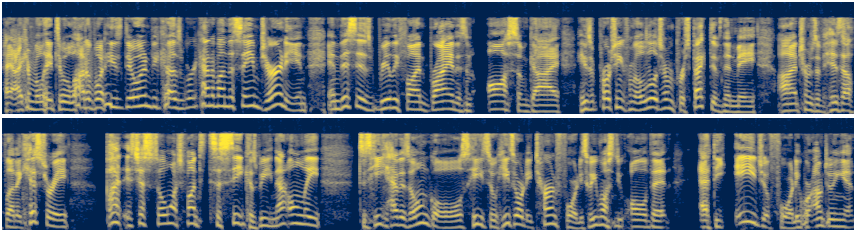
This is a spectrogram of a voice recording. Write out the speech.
hey, i can relate to a lot of what he's doing because we're kind of on the same journey. And and this is really fun. Brian is an awesome guy. He's approaching it from a little different perspective than me uh, in terms of his athletic history but it's just so much fun to see because we not only does he have his own goals, he so he's already turned 40, so he wants to do all of it at the age of 40 where I'm doing it,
